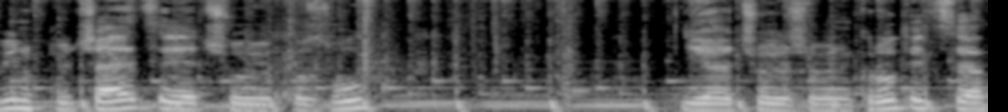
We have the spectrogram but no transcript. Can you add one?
Він включається, я чую по звук. Я чую, що він крутиться.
